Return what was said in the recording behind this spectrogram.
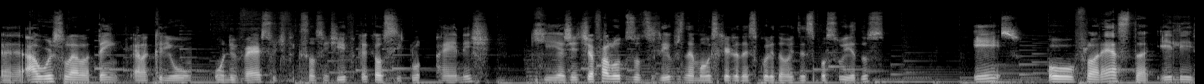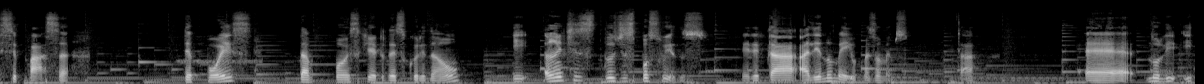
é, a Úrsula ela tem, ela criou um universo de ficção científica que é o ciclo Hennish, que a gente já falou dos outros livros, né? Mão Esquerda da Escuridão e Despossuídos. E o Floresta ele se passa depois da Mão Esquerda da Escuridão e antes dos Despossuídos. Ele tá ali no meio, mais ou menos, tá? É, no li e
